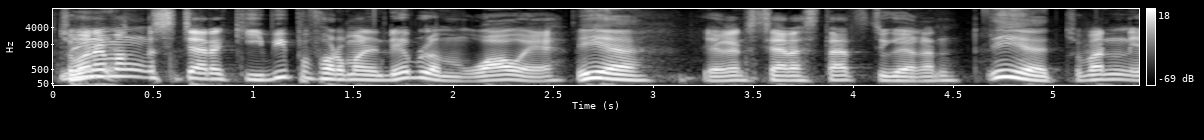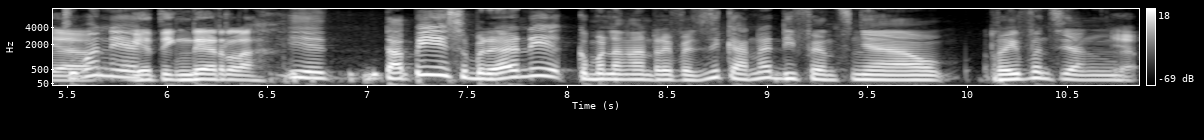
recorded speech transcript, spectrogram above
Cuman Nih- emang secara QB performanya dia belum wow ya. Iya, Ya kan secara stats juga kan. iya. Cuman ya, Cuman ya- getting there lah. Iya, tapi sebenarnya nih kemenangan Ravens ini karena defense-nya Ravens yang Yep.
